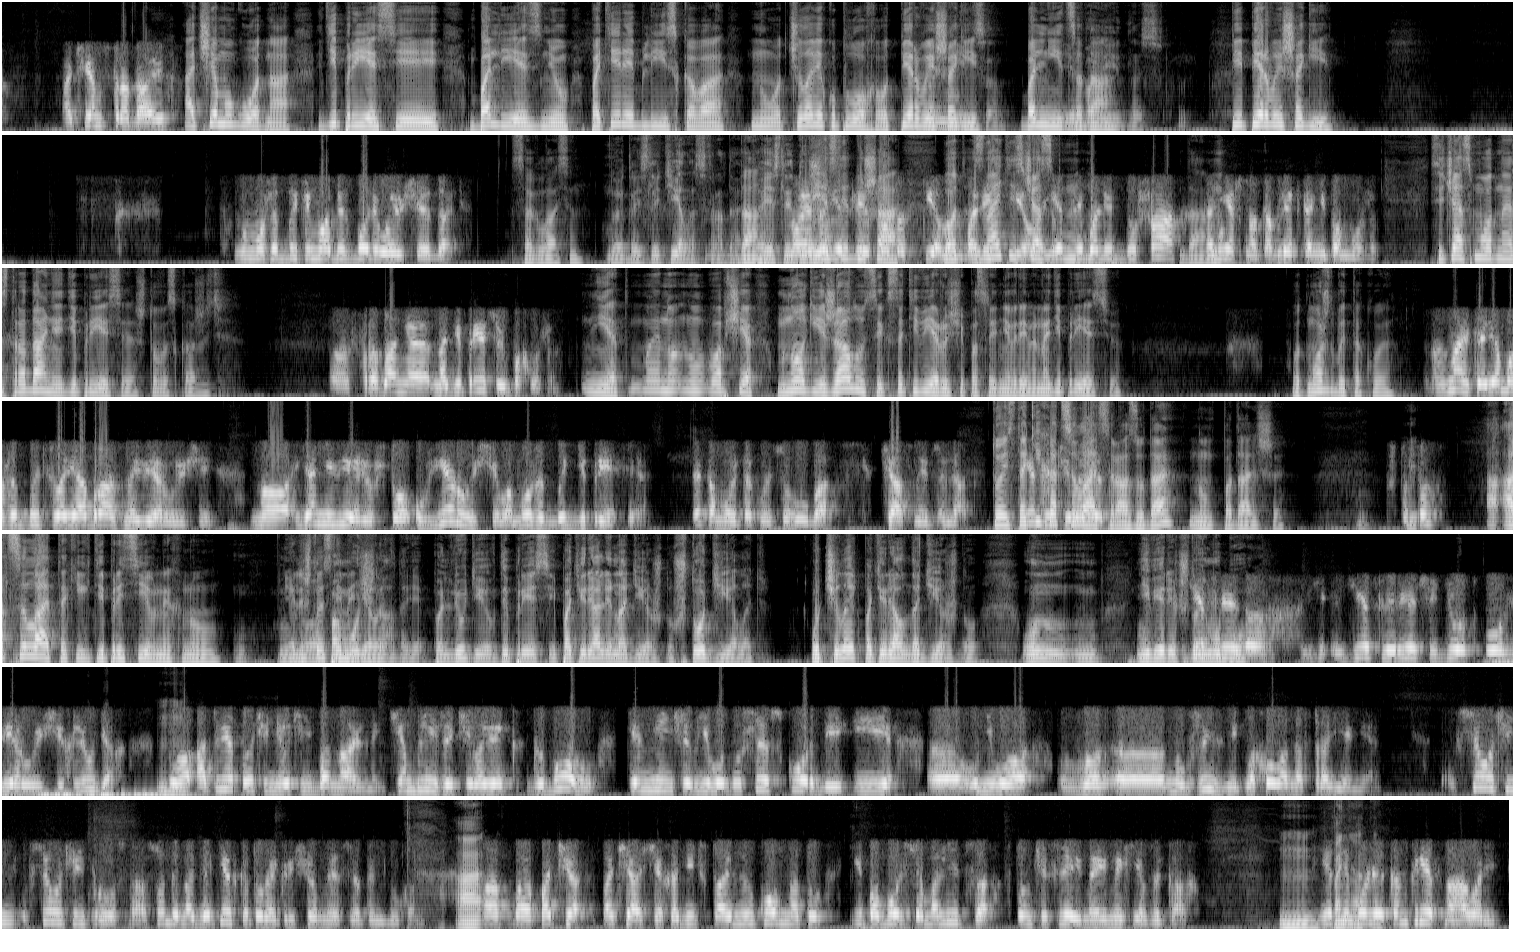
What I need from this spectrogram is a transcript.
а чем страдает? а чем угодно. Депрессией, болезнью, потерей близкого. Ну вот, человеку плохо. Вот первые шаги. Больница. Больница, да. Пе- Первые шаги. Ну, может быть, ему обезболивающее дать. Согласен. Но это если тело страдает. Да. А если Но душа... это если если, душа- с телом, вот болит знаете, тело. сейчас Если болит душа, Да, конечно, таблетка не поможет. Сейчас модное страдание, депрессия. Что вы скажете? А Страдание на депрессию похоже. Нет, мы, ну, ну, вообще, многие жалуются, и, кстати, верующие в последнее время, на депрессию. Вот может быть такое? Знаете, я, может быть, своеобразный верующий, но я не верю, что у верующего может быть депрессия. Это мой такой сугубо частный взгляд. То есть таких Если отсылать человек- сразу, да? Ну, подальше. Что-что? А отсылать таких депрессивных, ну, Не, Или ну, что с ними помочь делать? надо. Люди в депрессии потеряли надежду. Что делать? Вот человек потерял надежду, он не верит, что ему Если, Бог... э, если речь идет о верующих людях, то ответ очень и очень банальный. Чем ближе человек к Богу, тем меньше в его душе скорби и э, у него в, э, ну, в жизни плохого настроения. Все очень, все очень просто, особенно для тех, которые крещенные Святым Духом. А По- по- поча- почаще ходить в тайную комнату и побольше молиться, в том числе и на иных языках. мгм, Если понятно. более конкретно говорить,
